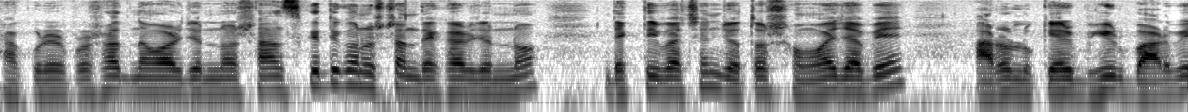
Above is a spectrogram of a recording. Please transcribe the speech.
ঠাকুরের প্রসাদ নেওয়ার জন্য, সাংস্কৃতিক অনুষ্ঠান দেখার জন্য দেখতেই পাচ্ছেন যত সময় যাবে, আরও লোকের ভিড় বাড়বে।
